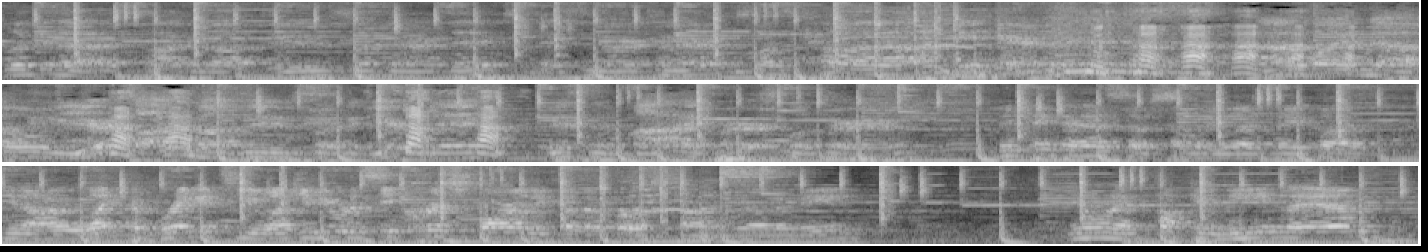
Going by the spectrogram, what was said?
look at us talking about dudes sucking our dicks, mixing our terms. What's going on here? I was like, no, you're talking about dudes sucking your dick, missing my personal terms. Big thing to ask of somebody like me, but you know, I would like to bring it to you like if you were to see Chris Farley for the first time. You know what I mean? You know what I fucking mean, man?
